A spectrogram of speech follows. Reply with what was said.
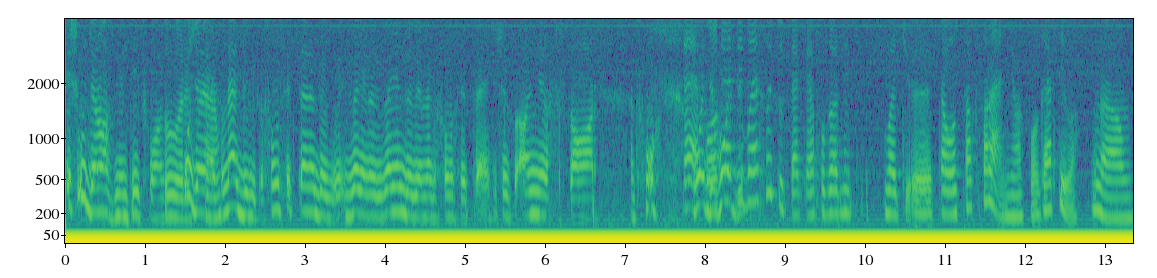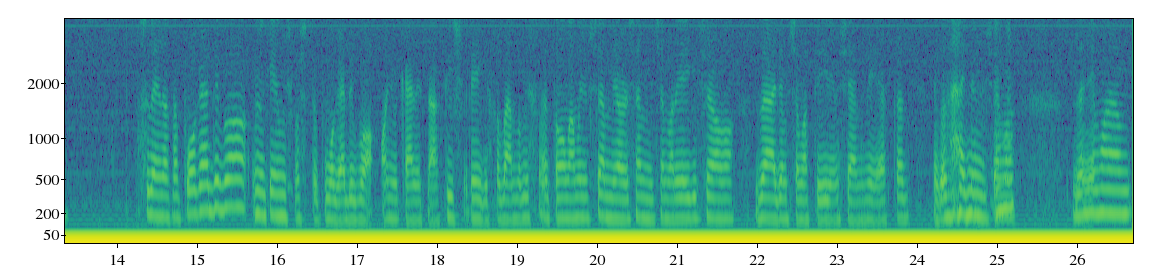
és ugyanaz, mint itthon. Úristen. Ugyanaz, megdöglik a szomszédtelen, dög, vegyen, ő, vegyen, dögön meg a szomszédtelen, és ez annyira szar. Hát, De hogy, hogy, Polgárdiba ezt hogy tudták elfogadni? Vagy ö, te ott laksz a lányjal, Polgárdiba? nem. polgárdiba, mondjuk én is most a polgárdiba anyukánitnál kis régi szobámba viszonyítom, már mondjuk semmi arra, semmi sem a régi, sem az ágyam, sem a tévém, semmi, érted? Még az ágy nem is sem Mhm. az enyém, hanem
